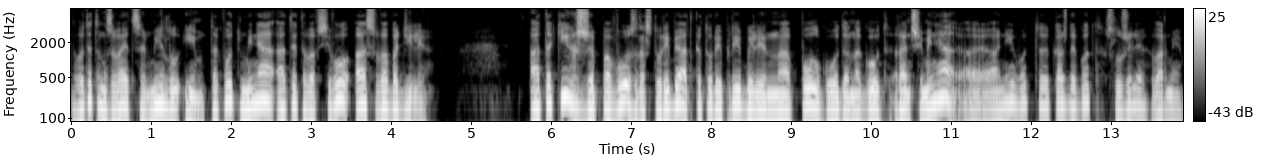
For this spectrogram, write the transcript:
Вот это называется милу им. Так вот, меня от этого всего освободили. А таких же по возрасту ребят, которые прибыли на полгода, на год раньше меня, а, они вот каждый год служили в армии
